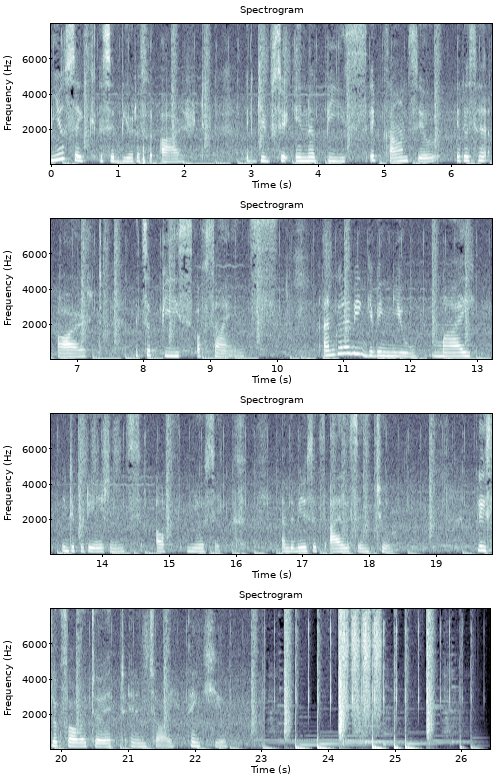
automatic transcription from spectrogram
Music is a beautiful art. It gives you inner peace, it calms you. It is an art, it's a piece of science. I'm gonna be giving you my interpretations of music and the musics I listen to. Please look forward to it and enjoy. Thank you.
